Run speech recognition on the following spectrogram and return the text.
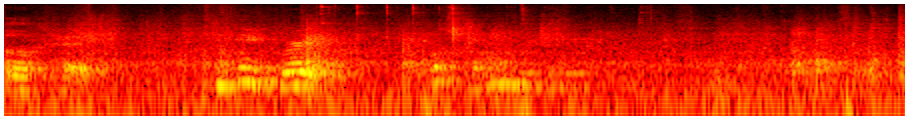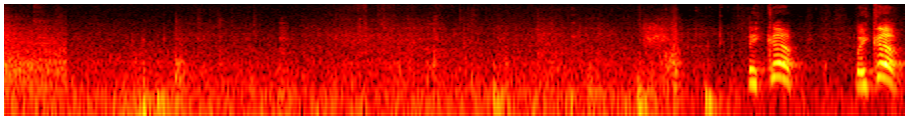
Okay. Okay, great. What's wrong with you? Wake up! Wake up!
